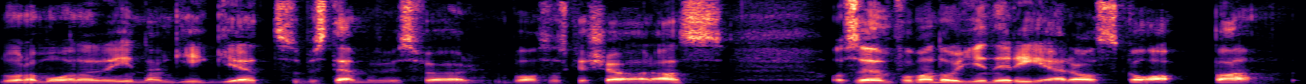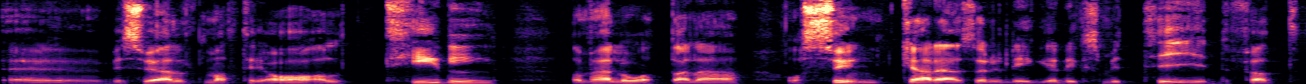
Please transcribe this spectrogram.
Några månader innan gigget så bestämmer vi oss för vad som ska köras. Och sen får man då generera och skapa eh, visuellt material till de här låtarna och synka det så det ligger liksom i tid. För att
